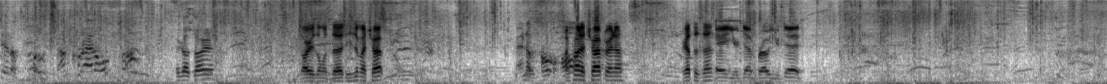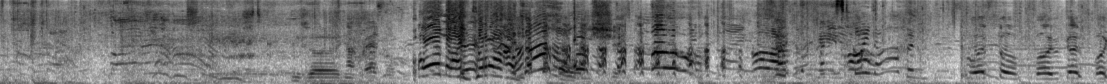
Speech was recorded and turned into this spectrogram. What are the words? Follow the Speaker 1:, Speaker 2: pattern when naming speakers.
Speaker 1: shit approach. I cried all fun.
Speaker 2: I got Zarya.
Speaker 3: Zarya's almost dead. He's in my trap.
Speaker 1: And a pro
Speaker 3: I'm kind of trapped right now. I got the Zen.
Speaker 4: Hey, you're dead, bro. You're dead.
Speaker 2: He's uh. He's...
Speaker 4: Oh my god! Holy shit.
Speaker 1: Oh, what is going on?
Speaker 2: What the fuck? This guy's fucking.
